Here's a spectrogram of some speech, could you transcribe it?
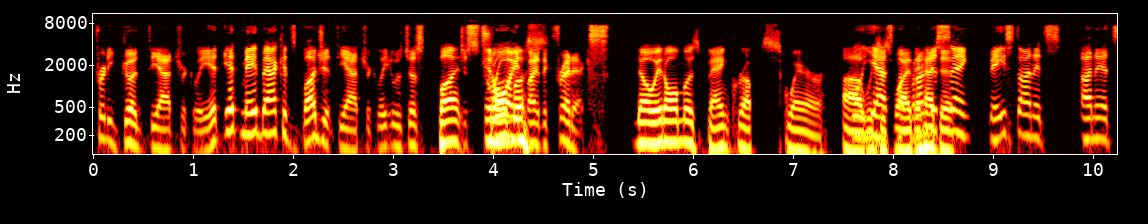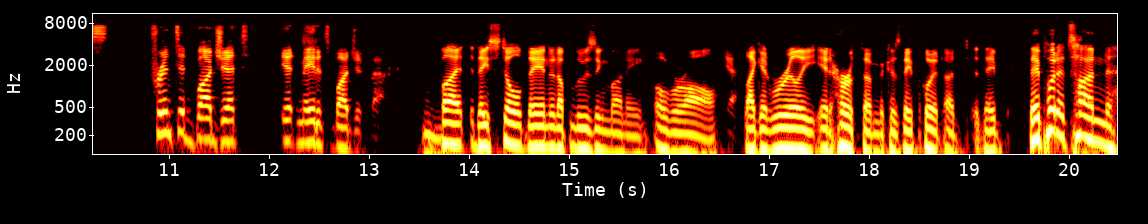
pretty good theatrically. It it made back its budget theatrically. It was just but destroyed almost, by the critics. no, it almost bankrupt Square, uh, well, which yes, is why but, they I'm just to. saying, based on its on its printed budget, it made its budget back. but they still they ended up losing money overall. Yeah. Like it really it hurt them because they put a they they put a ton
